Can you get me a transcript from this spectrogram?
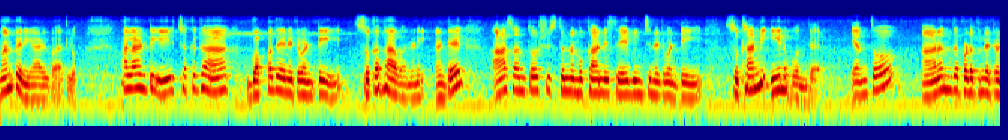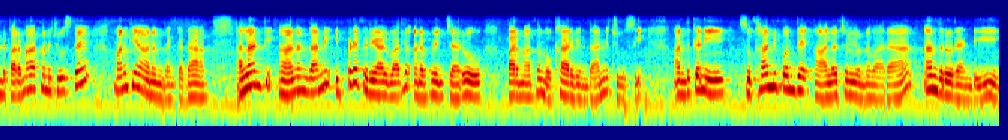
మన పెరియాళ్వార్లు. అలాంటి చక్కగా గొప్పదైనటువంటి సుఖభావనని అంటే ఆ సంతోషిస్తున్న ముఖాన్ని సేవించినటువంటి సుఖాన్ని ఈయన పొందారు. ఎంతో ఆనందపడుతున్నటువంటి పరమాత్మని చూస్తే మనకి ఆనందం కదా. అలాంటి ఆనందాన్ని ఇప్పుడే పెరియాళ్వార్లు అనుభవించారు పరమాత్మ ముఖారవిందాన్ని చూసి. అందుకని సుఖాన్ని పొందే ఆలోచనలు ఉన్నవారా అందరూ రండి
